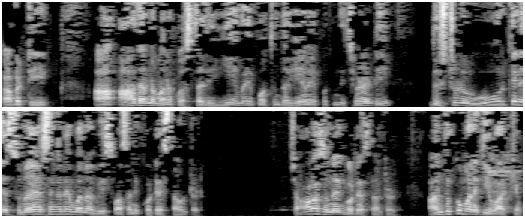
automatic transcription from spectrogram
కాబట్టి ఆ ఆదరణ మనకు వస్తుంది. ఏమైపోతుందో ఏమైపోతుంది? చూడండి. దుష్టుడు ఊరికేనే సునాయాసంగానే మన విశ్వాసాన్ని కొట్టేస్తా ఉంటాడు. చాలా సునాయంగా కొట్టేస్తా ఉంటాడు. అందుకు మనకి ఈ వాక్యం.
